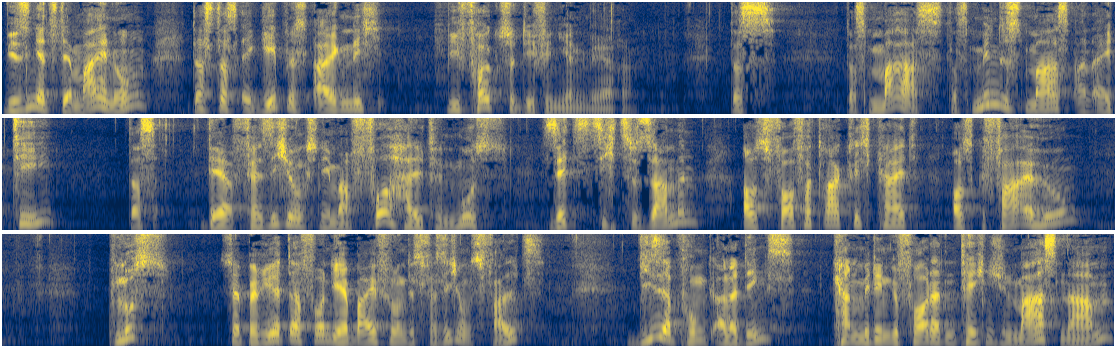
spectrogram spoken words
Wir sind jetzt der Meinung, dass das Ergebnis eigentlich wie folgt zu definieren wäre. Das, das Maß, das Mindestmaß an IT, das der Versicherungsnehmer vorhalten muss, setzt sich zusammen aus Vorvertraglichkeit, aus Gefahrerhöhung plus separiert davon die Herbeiführung des Versicherungsfalls. Dieser Punkt allerdings kann mit den geforderten technischen Maßnahmen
